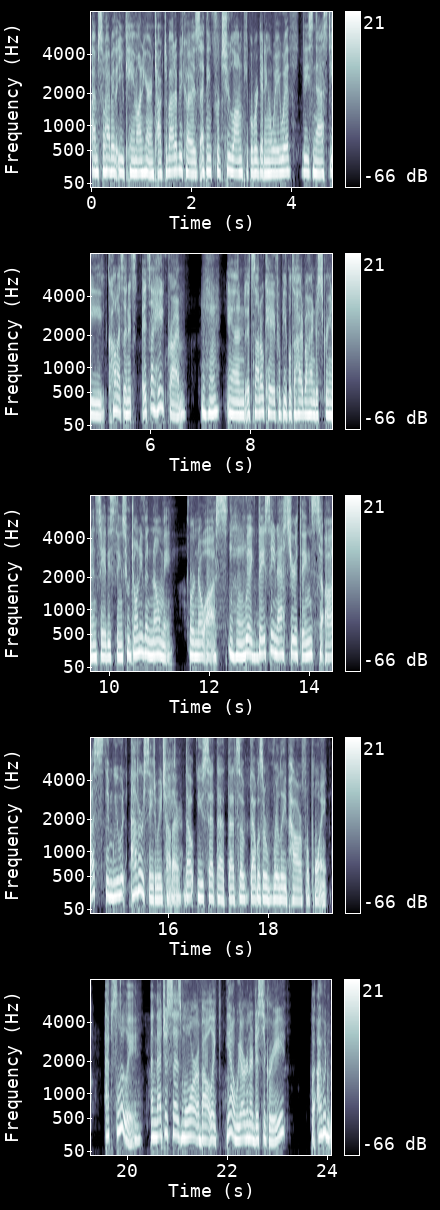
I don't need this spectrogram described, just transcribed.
I'm so happy that you came on here and talked about it because I think for too long people were getting away with these nasty comments and it's it's a hate crime. And it's not okay for people to hide behind a screen and say these things who don't even know me. or know us. Mm-hmm. Like they say nastier things to us than we would ever say to each other. That you said that. That's a that was a really powerful point. Absolutely. And that just says more about like, yeah, we are going to disagree, but I would,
